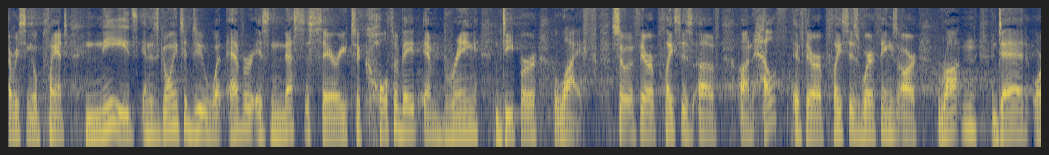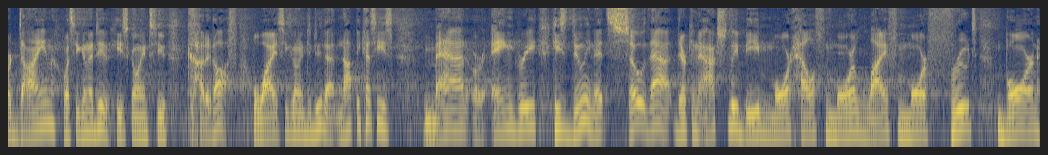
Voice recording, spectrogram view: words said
every single plant needs, and is going to do whatever is necessary to cultivate and bring deeper life. So if there are places of unhealth, if there are places where things are rotten, dead, or dying, what's he going to do? He's going to cut it off. Why is he going to do that? Not because he's mad or angry. He's doing it so that there can actually be more health, more life, more fruit born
